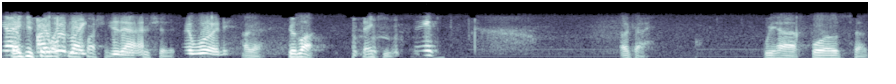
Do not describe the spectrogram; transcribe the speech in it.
Yeah, Thank you so I much would for your like question. to do that. appreciate it. I would. Okay. Good luck. Thank you. Thank you. Okay. We have 407.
